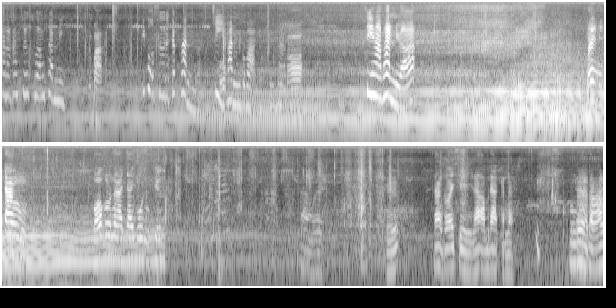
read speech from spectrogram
ถ้าเราต้องซื้อเครื่องทำนี่จักบาทพี่พวกซื้อได้จักพันสี่พันกว่าบาทก็สี่ห้าพันนี่ละไม่มีตังค์ขอกรุณาใจบุญจึกสร้างไว้ถือสร้างเขาไอ้สี่แล้วเอามาดาดกันนะมันได้ร้าน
